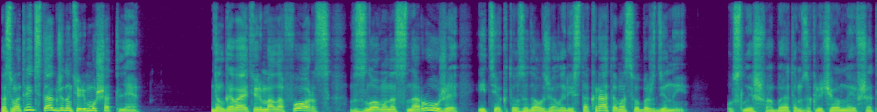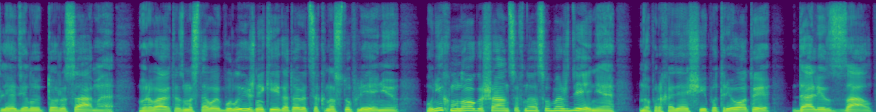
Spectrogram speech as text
Посмотрите также на тюрьму Шатле. Долговая тюрьма Лафорс взломана снаружи, и те, кто задолжал аристократам, освобождены. Услышав об этом, заключенные в шатле делают то же самое, вырывают из мостовой булыжники и готовятся к наступлению. У них много шансов на освобождение, но проходящие патриоты дали залп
